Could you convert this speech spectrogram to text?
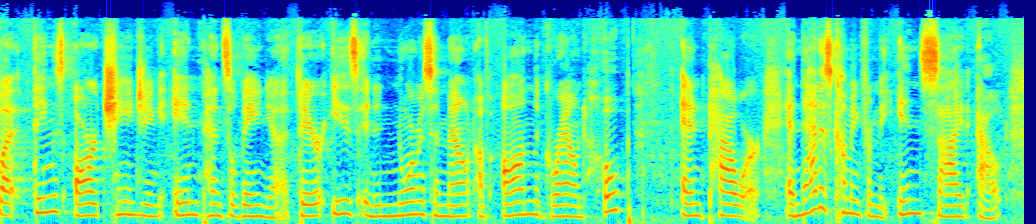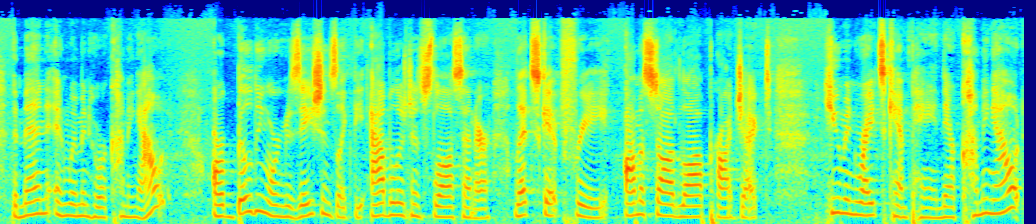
But things are changing in Pennsylvania. There is an enormous amount of on the ground hope and power. And that is coming from the inside out. The men and women who are coming out are building organizations like the Abolitionist Law Center, Let's Get Free, Amistad Law Project, Human Rights Campaign. They're coming out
